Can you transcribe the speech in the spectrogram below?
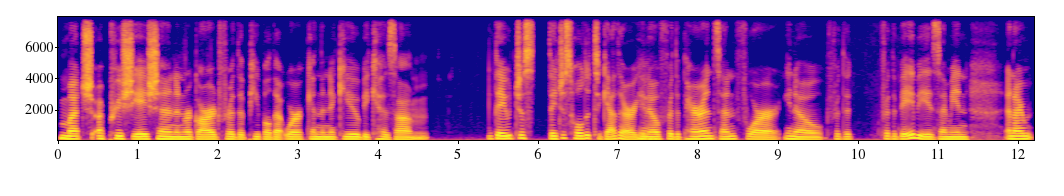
much appreciation and regard for the people that work in the NICU because um, they just they just hold it together, you Yeah. know, for the parents and for you know for the for the babies. I mean, and I'm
